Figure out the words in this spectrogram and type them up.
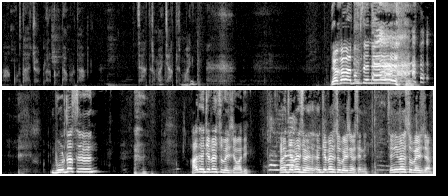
Bak burada çocuklar burada burada. Çaktırmayın çaktırmayın. Yakaladım seni. Buradasın. hadi önce ben su vereceğim hadi. Önce ben su Önce ben su vereceğim seni. Seni ben su vereceğim.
